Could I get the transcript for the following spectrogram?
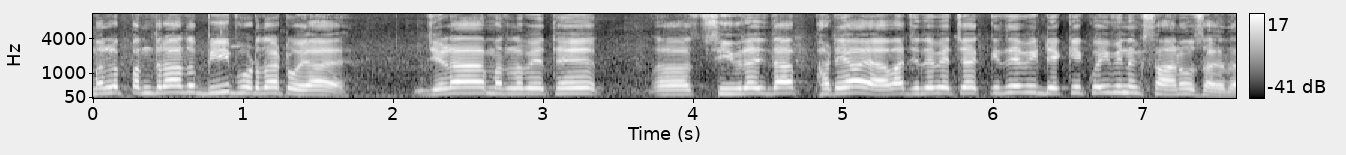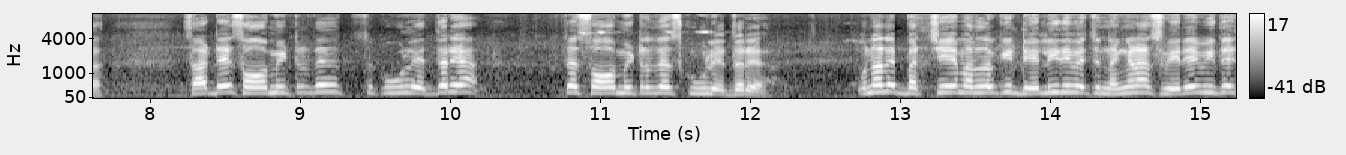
ਮਤਲਬ 15 ਤੋਂ 20 ਫੁੱਟ ਦਾ ਟੋਇਆ ਹੈ, ਜਿਹੜਾ ਮਤਲਬ ਇੱਥੇ ਸੀਵਰੇਜ ਦਾ ਫਟਿਆ ਹੋਇਆ ਵਾ, ਜਿਹਦੇ ਵਿੱਚ ਕਿਤੇ ਵੀ ਡਿੱਗ ਕੇ ਕੋਈ ਵੀ ਨੁਕਸਾਨ ਹੋ ਸਕਦਾ। ਸਾਡੇ 100 ਮੀਟਰ ਦੇ ਸਕੂਲ ਇੱਧਰ ਆ ਤੇ 100 ਮੀਟਰ ਦੇ ਸਕੂਲ ਇੱਧਰ ਆ। ਉਹਨਾਂ ਦੇ ਬੱਚੇ ਮਤਲਬ ਕਿ ਡੇਲੀ ਦੇ ਵਿੱਚ ਲੰਘਣਾ, ਸਵੇਰੇ ਵੀ ਤੇ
